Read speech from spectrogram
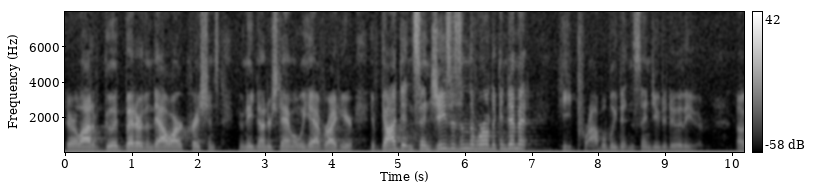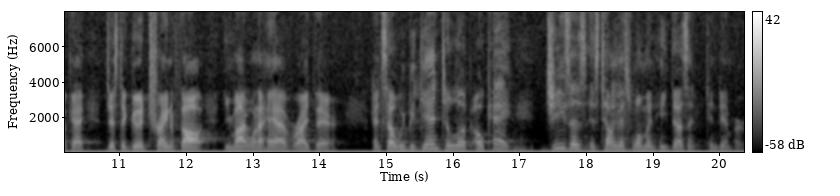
There are a lot of good, better than thou art Christians who need to understand what we have right here. If God didn't send Jesus in the world to condemn it, he probably didn't send you to do it either. Okay? Just a good train of thought you might want to have right there. And so we begin to look, okay, Jesus is telling this woman he doesn't condemn her.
